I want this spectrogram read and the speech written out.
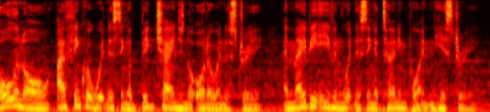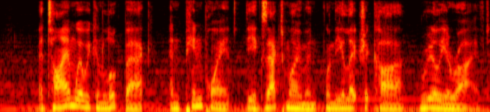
all in all, I think we're witnessing a big change in the auto industry, and maybe even witnessing a turning point in history. A time where we can look back and pinpoint the exact moment when the electric car really arrived.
